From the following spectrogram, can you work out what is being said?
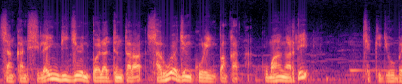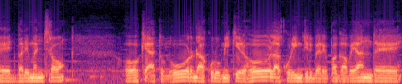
Sangkan silaing dijun pada tentara sarua jeng kuring pangkatna. Kumaha ngerti ceki jubed bari mencerong Oke atuh lur dah kudu mikir heula kuring ti dibere pagawean teh.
